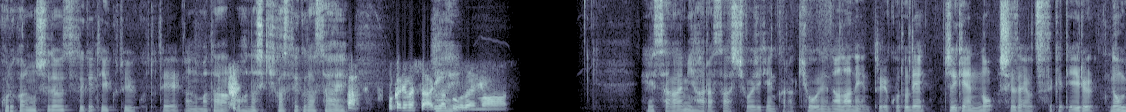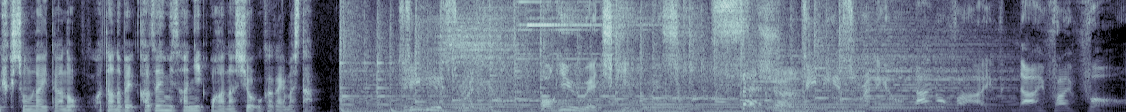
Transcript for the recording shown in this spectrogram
これからも取材を続けていくということで、あのまたお話聞かせてください。あ、わかりました。ありがとうございます。はいえ相模原殺傷事件から今日で7年ということで、事件の取材を続けているノンフィクションライターの渡辺和美さんにお話を伺いました。TBS Radio 荻上チキセッション TBS Radio 905-954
